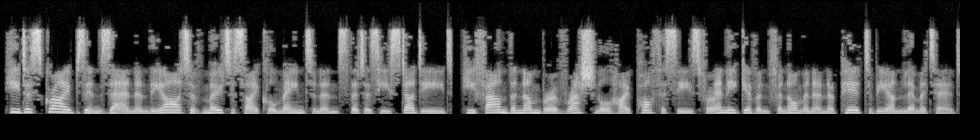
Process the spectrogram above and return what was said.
He describes in Zen and the Art of Motorcycle Maintenance that as he studied, he found the number of rational hypotheses for any given phenomenon appeared to be unlimited.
